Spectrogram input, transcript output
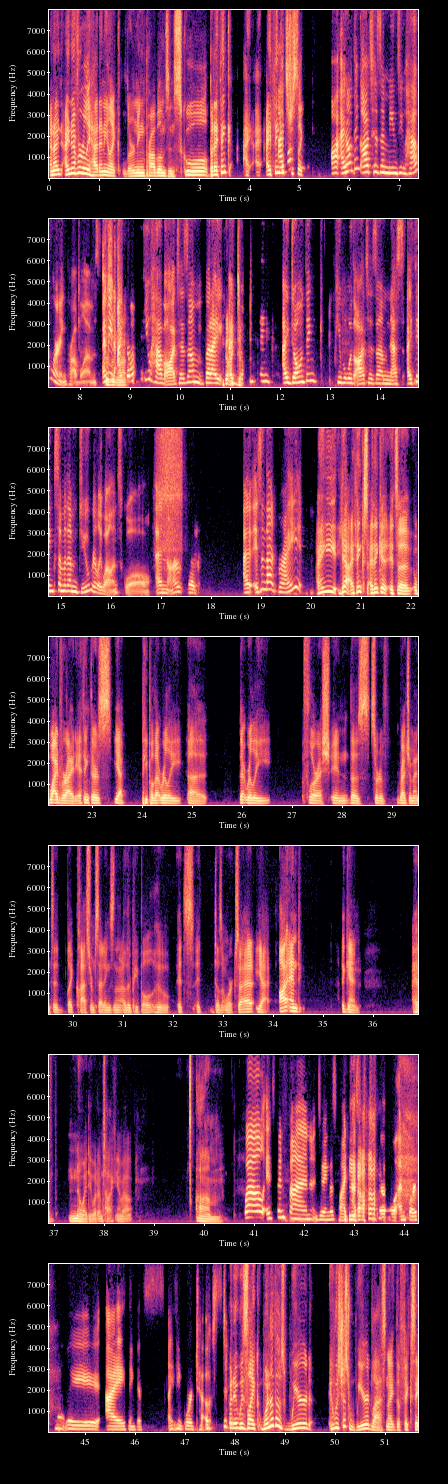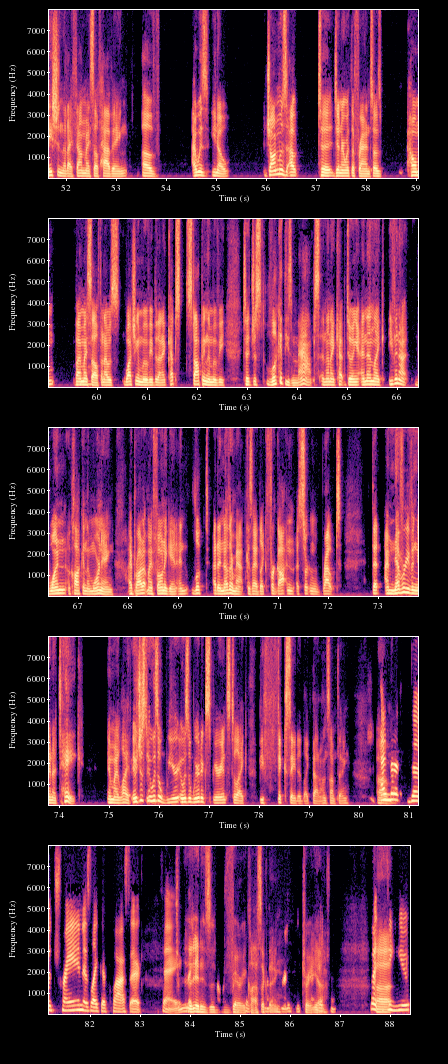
and I, I never really had any like learning problems in school. But I think, I, I, I think I it's just like, i don't think autism means you have learning problems i mean i don't think you have autism but i No, I i don't think i don't think people with autism nec- i think some of them do really well in school and are like I, isn't that right? I, yeah, I think, I think it, it's a wide variety. I think there's, yeah, people that really, uh, that really flourish in those sort of regimented like classroom settings and then other people who it's it doesn't work. So I, yeah I, and again i have no idea what i'm talking about. Um well it's been fun doing this podcast yeah so unfortunately i think it's i think we're toast. But it was like one of those weird it was just weird last night the fixation that i found myself having of i was you know john was out to dinner with a friend so i was home by mm-hmm. myself and i was watching a movie but then i kept stopping the movie to just look at these maps and then i kept doing it and then like even at one o'clock in the morning i brought up my phone again and looked at another map because i had like forgotten a certain route that i'm never even going to take in my life. It was just it was a weird it was a weird experience to like be fixated like that on something. Um, and the the train is like a classic thing that it, is a very classic thing. Train, train, yeah. but Uh, do you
